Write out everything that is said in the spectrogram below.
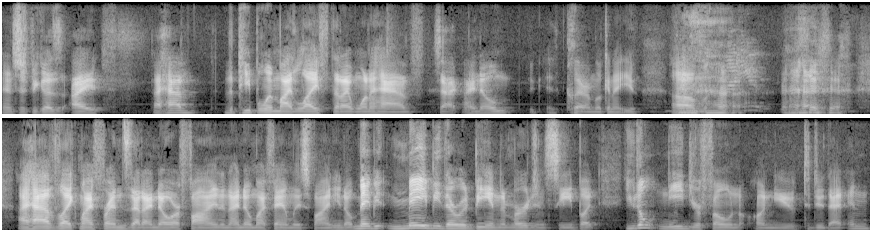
and it's just because i i have the people in my life that i want to have Exactly. i know claire i'm looking at you um, I have like my friends that I know are fine, and I know my family's fine. You know, maybe maybe there would be an emergency, but you don't need your phone on you to do that. And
